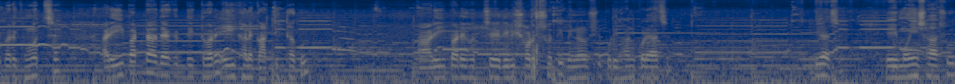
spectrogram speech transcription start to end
এবারে ঘুমোচ্ছে। আর এই পারটা দেখ, দেখতে পারে এইখানে কার্তিক ঠাকুর। আর এই পারে হচ্ছে দেবী সরস্বতী বেনারসি পরিধান করে আছে। ঠিক আছে? এই মহিষাসুর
